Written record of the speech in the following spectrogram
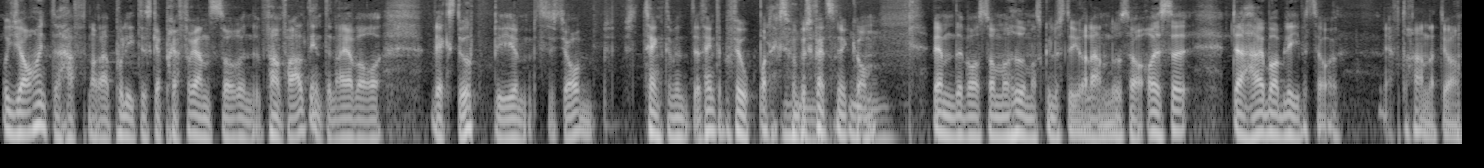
Och jag har inte haft några politiska preferenser, framförallt inte när jag var växte upp. I, jag, tänkte, jag tänkte på fotboll, liksom, inte så mycket om vem det var som och hur man skulle styra landet och så. Och så det här har bara blivit så efterhand att jag,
